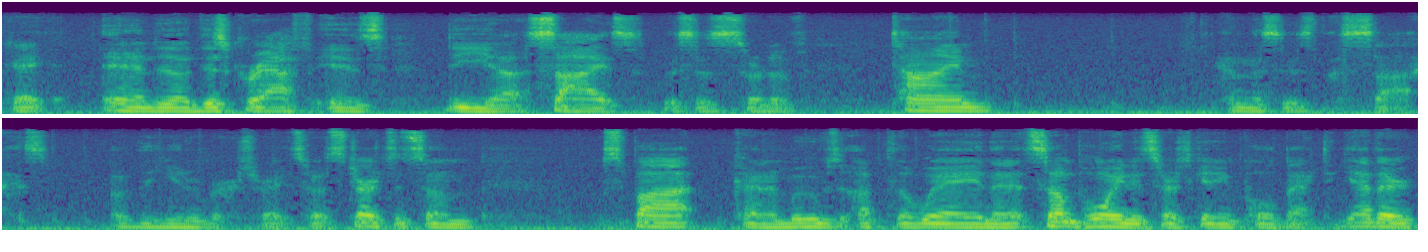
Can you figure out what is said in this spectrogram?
Okay, and uh, this graph is the uh, size. This is sort of time, and this is the size of the universe, right? So it starts at some spot, kind of moves up the way, and then at some point it starts getting pulled back together.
